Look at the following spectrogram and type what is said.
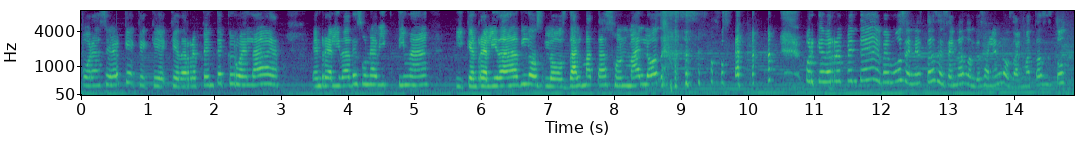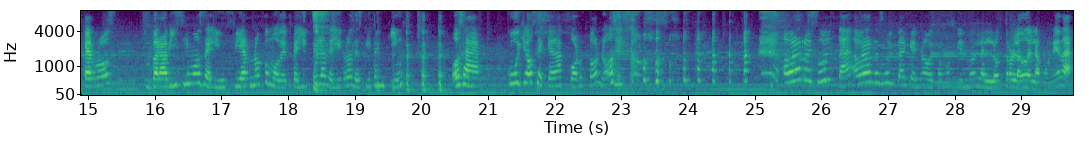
por hacer que, que, que, que de repente Cruella en realidad es una víctima y que en realidad los, los dálmatas son malos. porque de repente vemos en estas escenas donde salen los dálmatas estos perros bravísimos del infierno como de película de libro de Stephen King. O sea, cuyo se queda corto, ¿no? ahora resulta, ahora resulta que no, estamos viendo el otro lado de la moneda.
